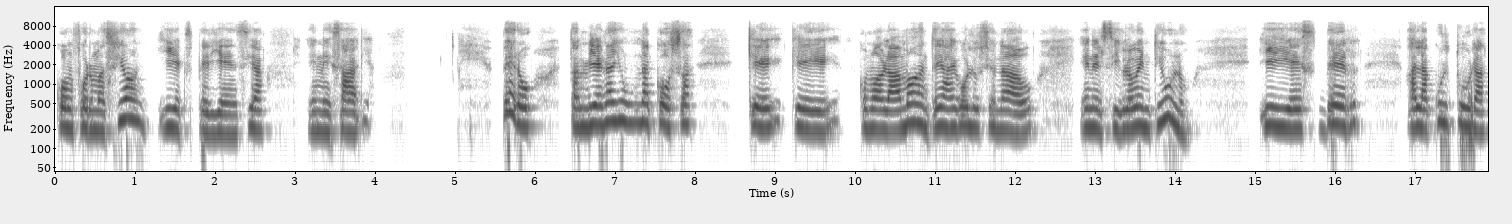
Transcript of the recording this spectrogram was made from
con formación y experiencia en esa área. Pero también hay una cosa que, que, como hablábamos antes, ha evolucionado en el siglo XXI y es ver a la cultura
